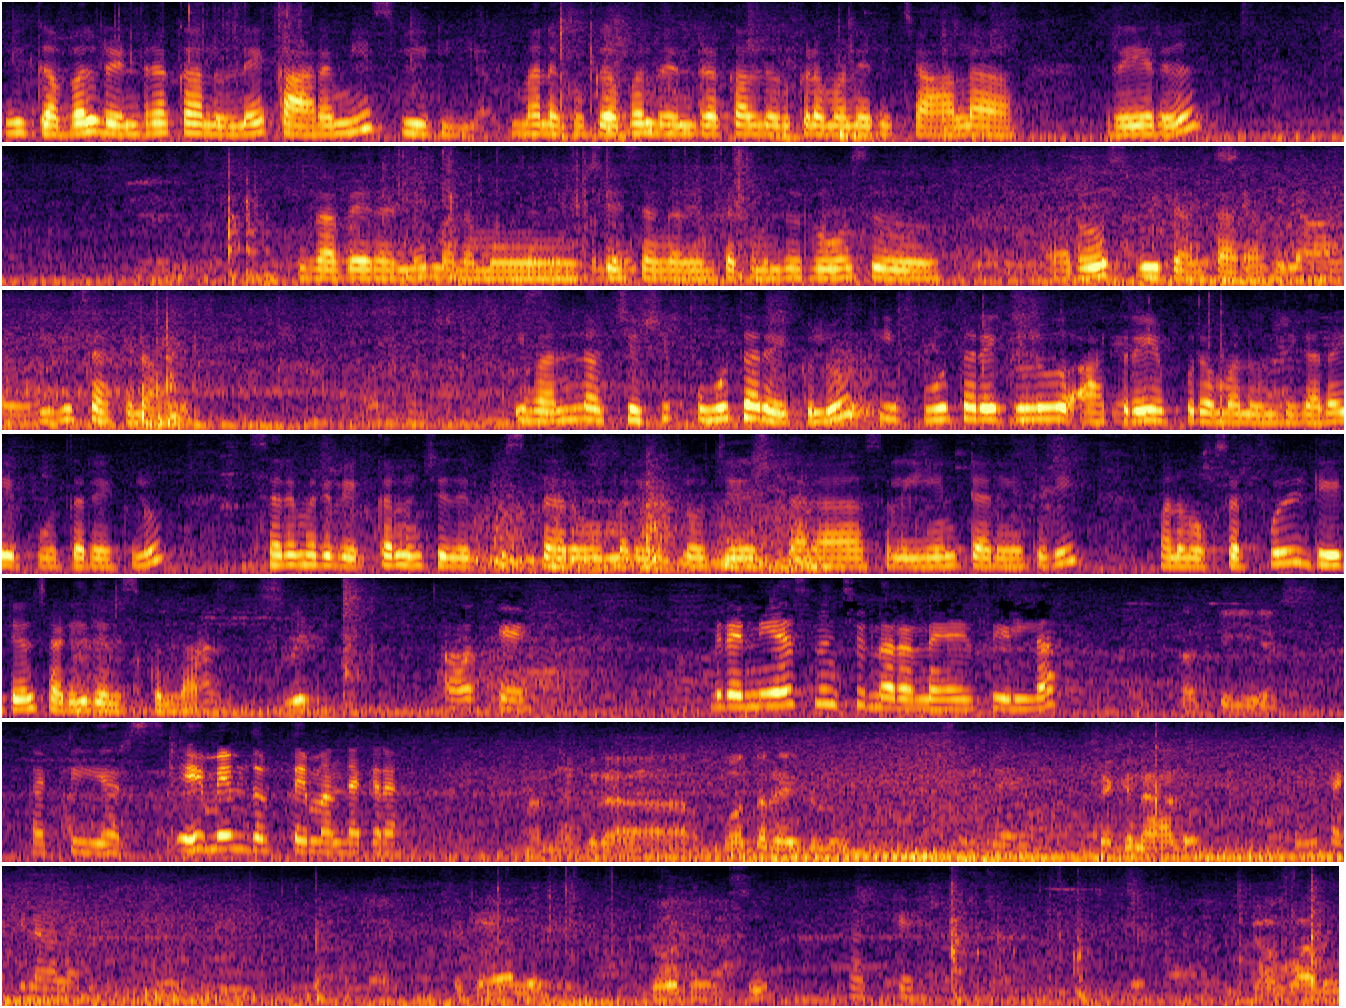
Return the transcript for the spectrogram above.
ఈ గవ్వలు రెండు రకాలు ఉన్నాయి. కారమి స్వీట్. మనకు గవ్వలు రెండు రకాలు దొరకడం అనేది చాలా రేర్. ఇవి అవేనండి మనము చేసాం కదా ఇంతకుముందు రోజు రోజ్ స్వీట్ అంటారు అవి ఇవి చకినాలు ఇవన్నీ వచ్చేసి పూతరేకులు. ఈ పూతరేకులు ఆత్రేయపురం అని ఉంది కదా ఈ పూతరేకులు. సరే మరి ఇవి ఎక్కడి నుంచి తెప్పిస్తారు? మరి ఇంట్లో చేస్తారా? అసలు ఏంటి అనేది మనం ఒకసారి ఫుల్ డీటెయిల్స్ అడిగి తెలుసుకుందాం. స్వీట్. ఓకే. మీరు ఎన్ని ఇయర్స్ నుంచి ఉన్నారన్న ఈ ఫీల్డ్లో? Thirty years. Thirty years. ఏమేమి దొరుకుతాయి మన దగ్గర? మన దగ్గర పూత రైతులు సెకినాలు. సకినాల. సెకినాలు రోజు హుక్స్ ఓకే. గవ్వలు.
